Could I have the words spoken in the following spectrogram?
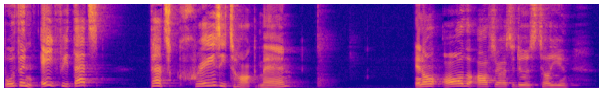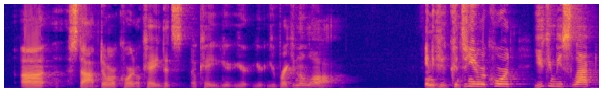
But within eight feet, that's that's crazy talk, man. And all, all the officer has to do is tell you, uh, stop, don't record. Okay, that's okay. You're you're you're breaking the law. And if you continue to record, you can be slapped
